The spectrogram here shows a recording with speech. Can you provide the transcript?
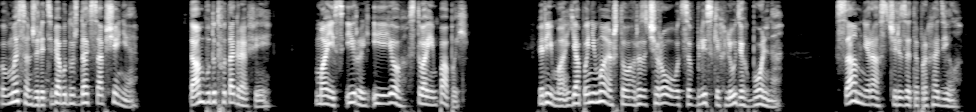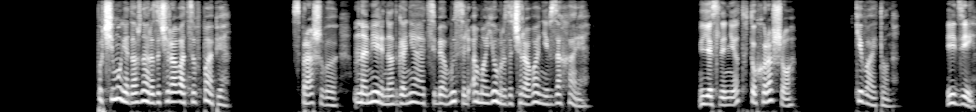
в мессенджере тебя будут ждать сообщения. Там будут фотографии. Мои с Ирой и ее с твоим папой. Рима, я понимаю, что разочаровываться в близких людях больно. Сам не раз через это проходил. «Почему я должна разочароваться в папе?» Спрашиваю, намеренно отгоняя от себя мысль о моем разочаровании в Захаре. «Если нет, то хорошо», – кивает он. «Иди».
